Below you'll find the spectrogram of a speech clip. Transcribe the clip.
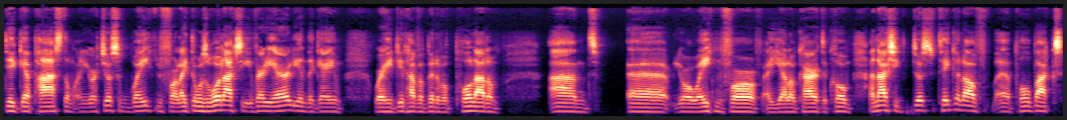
did get past him, and you're just waiting for like there was one actually very early in the game where he did have a bit of a pull at him, and uh, you're waiting for a yellow card to come. And actually, just thinking of uh, pullbacks,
